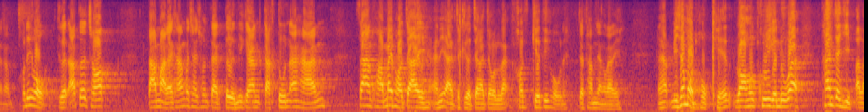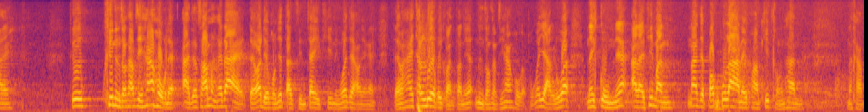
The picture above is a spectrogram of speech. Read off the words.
นะครับข้อที่ 6 เกิด after shock ตามมาหลายครั้งประชาชนแตกตื่นมีการกักตุนอาหาร สร้างความไม่พอใจ อันนี้อาจจะเกิดจราจรแล้วข้อเคสที่6เนี่ยจะทำอย่างไรนะครับมีทั้งหมด 6 เคสลองคุยกันดูว่าท่านจะหยิบอะไร คือคือหนึ่งสองสามสี่ห้าหกเนี่ยอาจจะซ้ำมันก็ได้ แต่ว่าเดี๋ยวผมจะตัดสินใจอีกทีหนึ่งว่าจะเอาอยัางไง แต่ว่าให้ท่านเลือกไปก่อนตอนนี้หนึ่งสองสามสี่ห้าหกผมก็อยากรู้ว่าในกลุ่มเนี้ยอะไรที่มันน่าจะป๊อปปูล่าในความคิดของท่านนะครับ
